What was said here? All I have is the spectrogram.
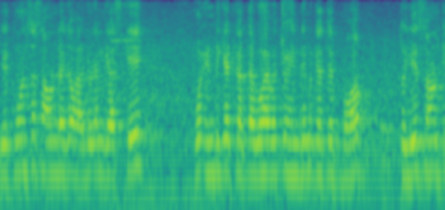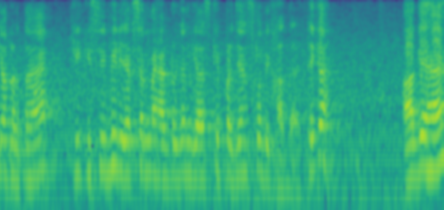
ये कौन सा साउंड है जो हाइड्रोजन गैस के वो इंडिकेट करता है? वो है बच्चों, हिंदी में कहते हैं पॉप तो ये साउंड क्या करता है कि किसी भी रिएक्शन में हाइड्रोजन गैस की प्रजेंस को दिखाता है, ठीक है? आगे है।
